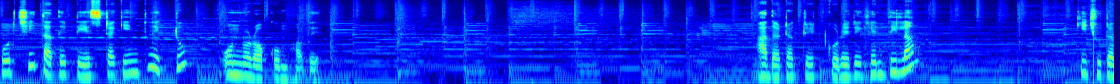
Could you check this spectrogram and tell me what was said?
করছি, তাতে টেস্টটা কিন্তু একটু অন্য রকম হবে। আদাটা গ্রেট করে রেখে দিলাম। কিছুটা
